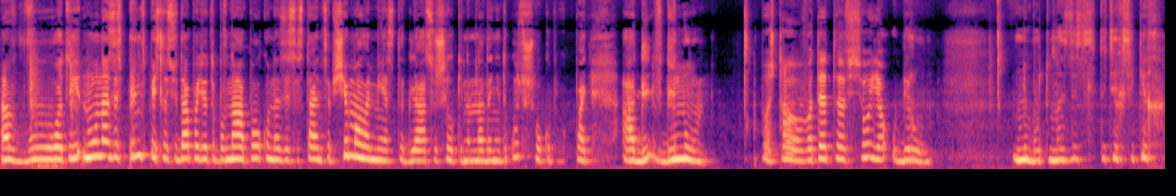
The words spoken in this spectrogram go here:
А вот, и, ну у нас здесь, в принципе, если сюда пойдет обувная полка, у нас здесь останется вообще мало места для сушилки. Нам надо не такую сушилку покупать, а в длину. Потому что вот это все я уберу. Не будет у нас здесь этих всяких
